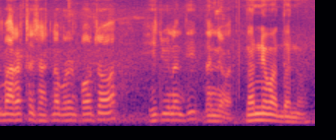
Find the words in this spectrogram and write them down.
महाराष्ट्र शासनापर्यंत पोहोचावा. हीच विनंती. धन्यवाद. धन्यवाद धन्यवाद.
